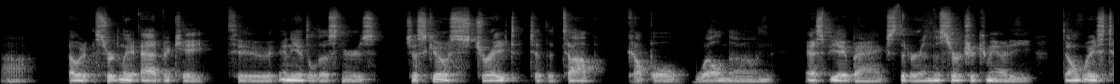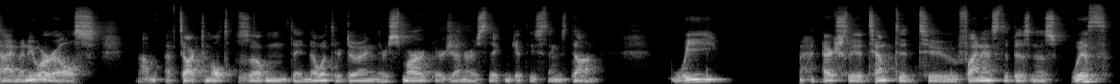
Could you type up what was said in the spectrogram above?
uh, I would certainly advocate to any of the listeners, just go straight to the top couple well known SBA banks that are in the searcher community. Don't waste time anywhere else. Um, I've talked to multiples of them. They know what they're doing. They're smart. They're generous. They can get these things done. We actually attempted to finance the business with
